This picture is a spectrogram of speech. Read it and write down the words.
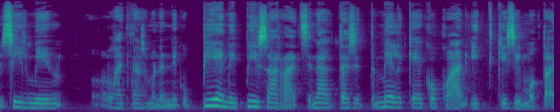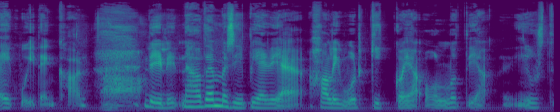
silmiin laitetaan semmoinen niin pieni pisara, että se näyttäisi, että melkein koko ajan itkisi, mutta ei kuitenkaan. Aa, Niin, niin nämä on tämmöisiä pieniä Hollywood-kikkoja ollut, ja just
